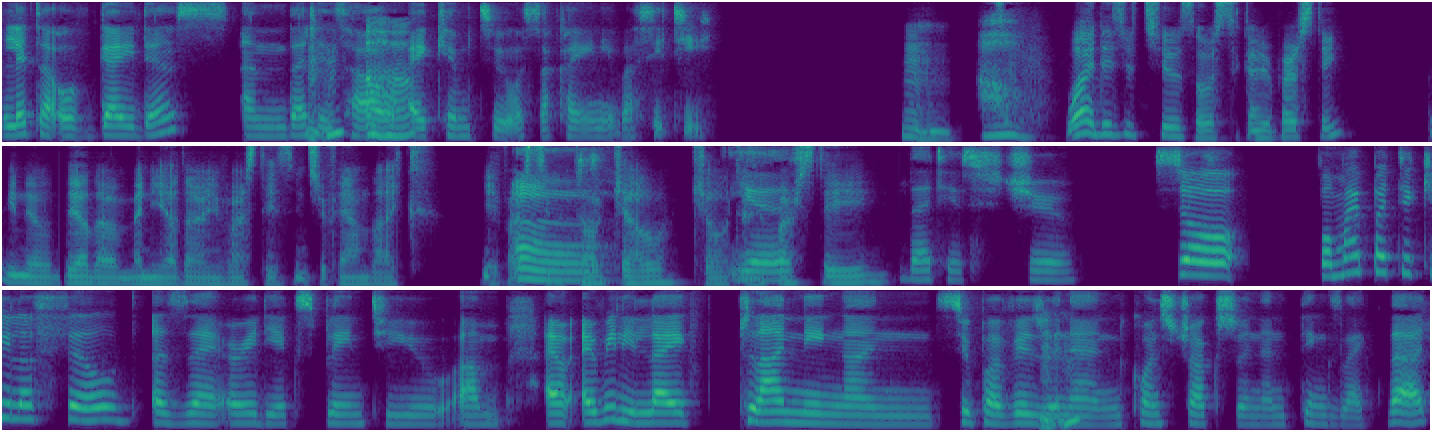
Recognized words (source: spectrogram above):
letter of guidance, and that is Mhm. how Uh-huh. I came to Osaka University. mm-hmm. Oh. Why did you choose Osaka University? You know, there are many other universities in Japan, like University Mm. of Tokyo, Kyoto Yes. University. That is true. So, for my particular field, as I already explained to you, um, I, I really like planning and supervision Mhm. and construction and things like that.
